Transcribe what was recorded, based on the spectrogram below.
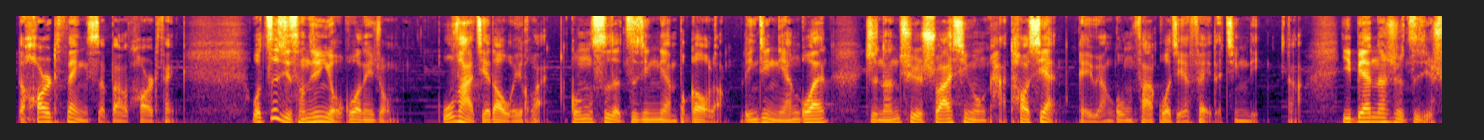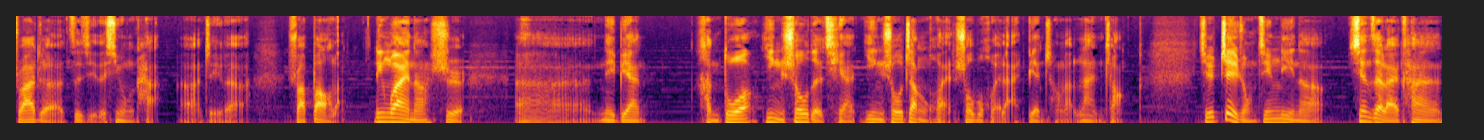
the hard things about hard thing。我自己曾经有过那种无法接到尾款，公司的资金链不够了，临近年关，只能去刷信用卡套现给员工发过节费的经历啊。一边呢是自己刷着自己的信用卡啊，这个刷爆了；另外呢是呃那边很多应收的钱、应收账款收不回来，变成了烂账。其实这种经历呢，现在来看。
